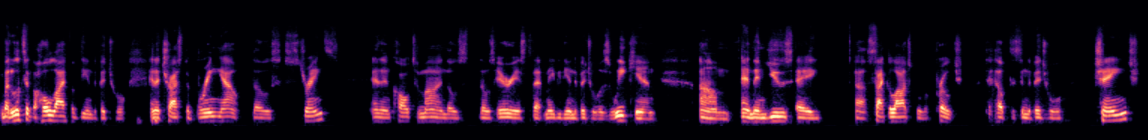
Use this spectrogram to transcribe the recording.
but it looks at the whole life of the individual and it tries to bring out those strengths and then call to mind those those areas that maybe the individual is weak in um, and then use a, a, psychological approach to help this individual change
